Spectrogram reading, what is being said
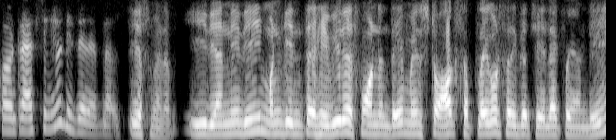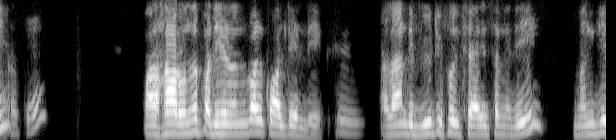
కాంట్రాస్టింగ్లో డిజైనర్ బ్లౌజ్. Yes madam. ఇది అనేది మనకి ఇంత హెవీ రెస్పాండ్ అంటే మేము స్టాక్ సప్లై కూడా సరిగ్గా చేయలేకపోయాండి ఓకే. పదహారు వందలు పదిహేడు వందల రూపాయల క్వాలిటీ అండి. అలాంటి బ్యూటిఫుల్ శారీస్ అనేది మనకి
